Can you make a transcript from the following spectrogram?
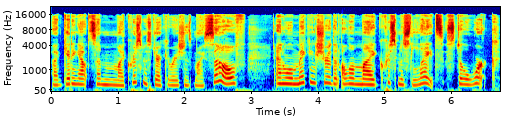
uh, getting out some of my Christmas decorations myself and will making sure that all of my Christmas lights still work.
